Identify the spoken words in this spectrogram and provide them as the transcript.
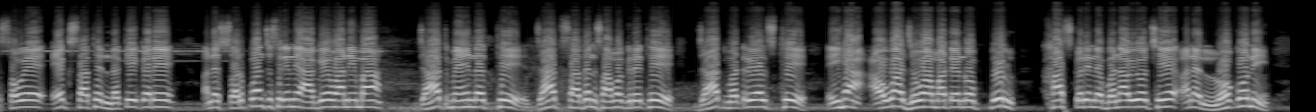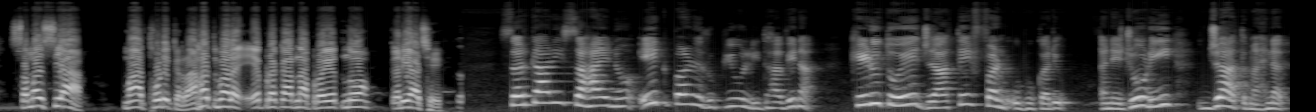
સૌએ એક સાથે નક્કી કરી અને સરપંચશ્રીની આગેવાનીમાં જાત મહેનતથી, જાત સાધન સામગ્રીથી, જાત મટીરિયલ્સથી અહીંયા આવવા જવા માટેનો પુલ ખાસ કરીને બનાવ્યો છે અને લોકોની સમસ્યામાં થોડીક રાહત મળે એ પ્રકારના પ્રયત્નો કર્યા છે. સરકારી સહાયનો એક પણ રૂપિયો લીધા વિના ખેડૂતોએ જાતે ફંડ ઊભું કર્યું અને જોડી જાત મહેનત.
